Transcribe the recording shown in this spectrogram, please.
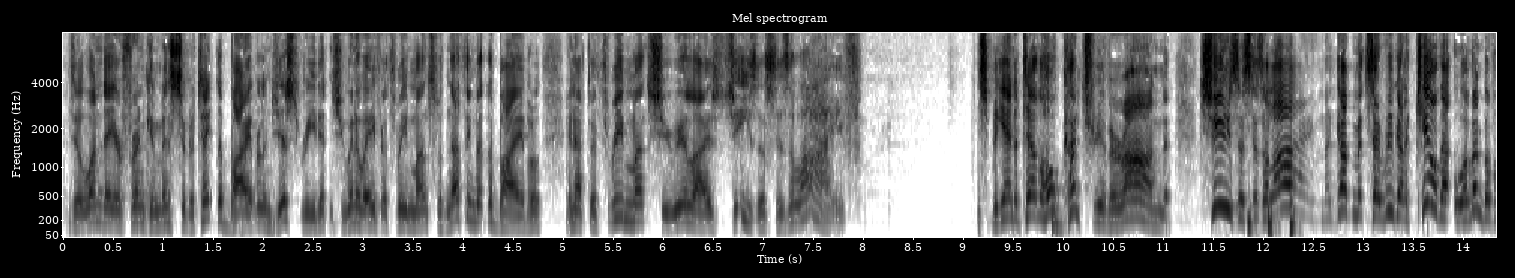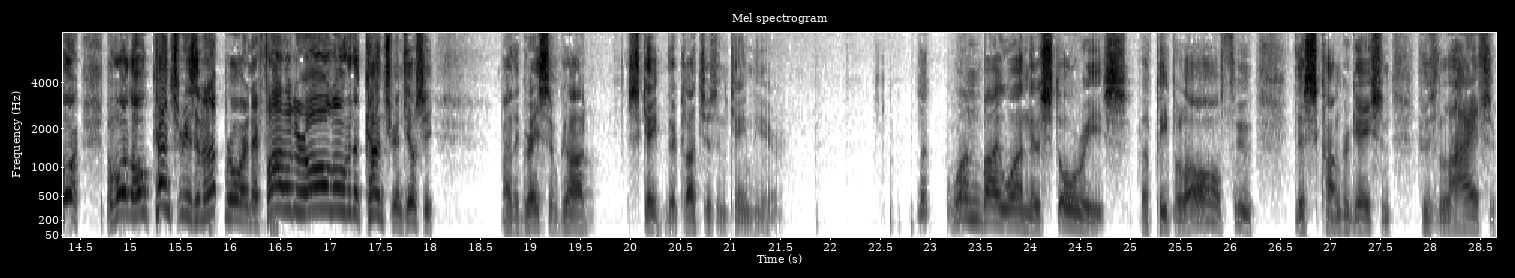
until one day her friend convinced her to take the Bible and just read it. And she went away for three months with nothing but the Bible. And after three months, she realized Jesus is alive. She began to tell the whole country of Iran that Jesus is alive. And the government said, We've got to kill that woman before, before the whole country is in an uproar. And they followed her all over the country until she, by the grace of God, escaped their clutches and came here. Look, one by one, there's stories of people all through this congregation whose lives are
